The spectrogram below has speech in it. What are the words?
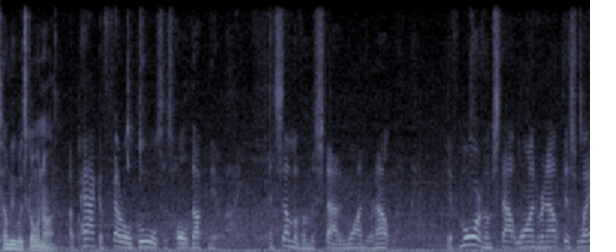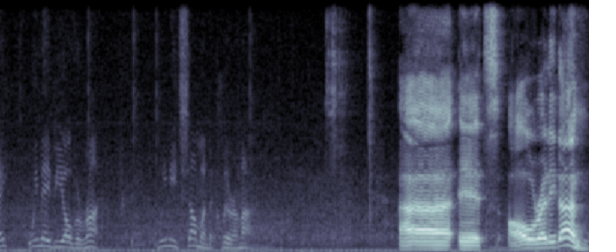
Tell me what's going on. A pack of feral ghouls has holed up nearby, and some of them have started wandering out lately. If more of them start wandering out this way, we may be overrun. We need someone to clear them out. Uh, it's already done.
